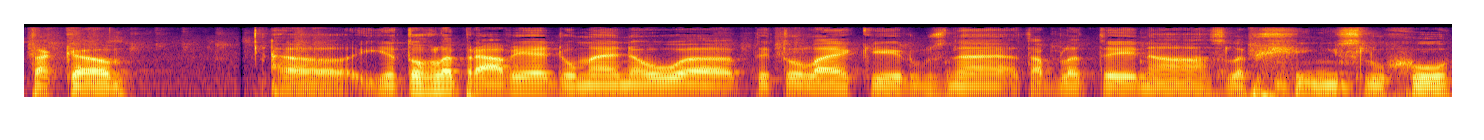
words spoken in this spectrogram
Tak eh, je tohle právě doménou eh, tyto léky, různé tablety na zlepšení sluchu.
